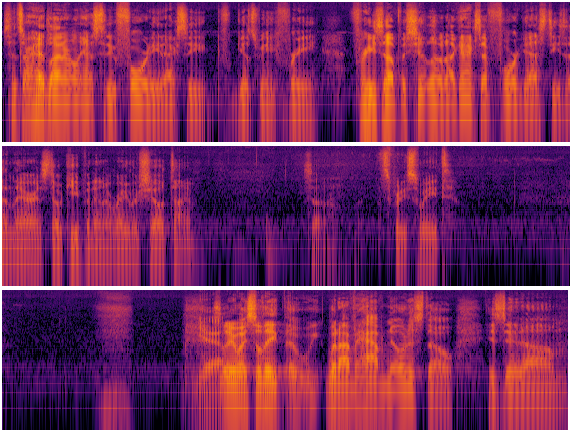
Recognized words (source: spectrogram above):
Since our headliner only has to do 40, it actually gives me free. Frees up a shitload. I can actually have four guesties in there and still keep it in a regular show time. So that's pretty sweet. Yeah. So anyway, so they uh, what I have noticed though is that um,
